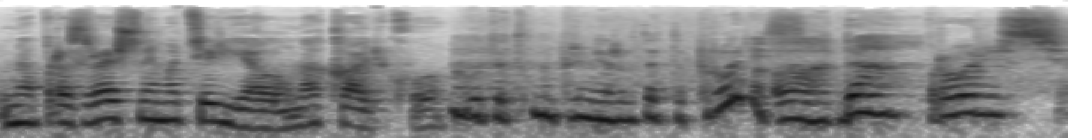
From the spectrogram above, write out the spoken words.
на прозрачный материал, на кальку. Вот это, например, вот это прорезь? А, да, прорезь.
